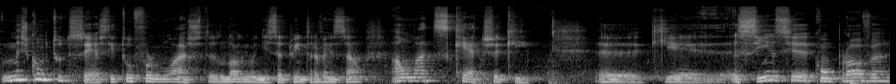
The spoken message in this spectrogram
mas como tu disseste e tu formulaste logo no início da tua intervenção, há um lado de sketch aqui, que é a ciência comprova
